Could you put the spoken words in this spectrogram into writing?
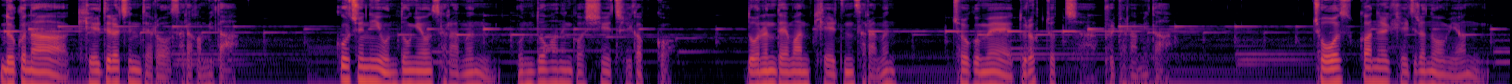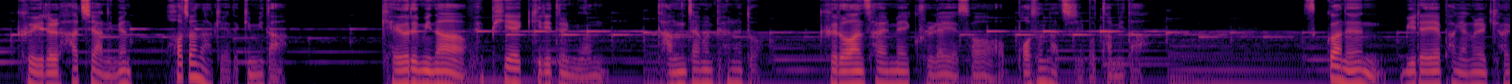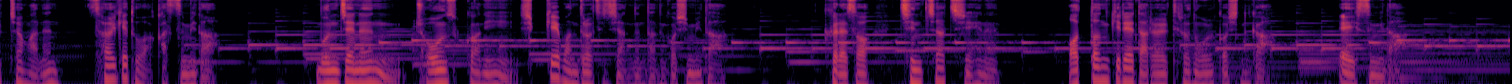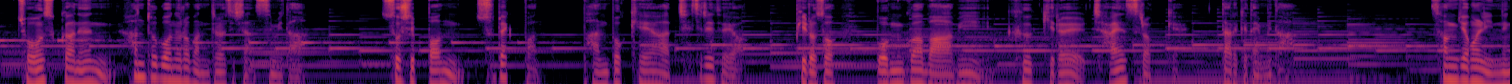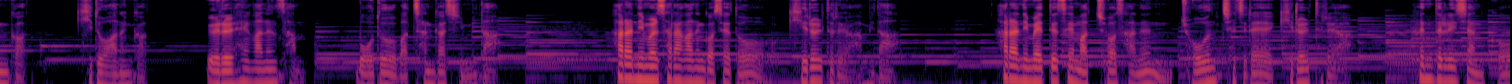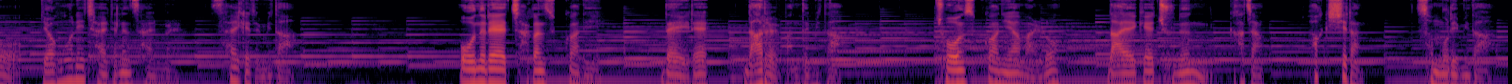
누구나 길들여진 대로 살아갑니다. 꾸준히 운동해온 사람은 운동하는 것이 즐겁고 노는 데만 길든 사람은 조금의 노력조차 불편합니다. 좋은 습관을 길들여 놓으면 그 일을 하지 않으면 허전하게 느낍니다. 게으름이나 회피에 길이 들면 당장은 편해도 그러한 삶의 굴레에서 벗어나지 못합니다. 습관은 미래의 방향을 결정하는 설계도와 같습니다. 문제는 좋은 습관이 쉽게 만들어지지 않는다는 것입니다. 그래서 진짜 지혜는 어떤 길에 나를 들여놓을 것인가에 있습니다. 좋은 습관은 한두 번으로 만들어지지 않습니다. 수십 번, 수백 번 반복해야 체질이 되어 비로소 몸과 마음이 그 길을 자연스럽게 따르게 됩니다. 성경을 읽는 것, 기도하는 것, 의를 행하는 삶 모두 마찬가지입니다. 하나님을 사랑하는 것에도 길을 들여야 합니다. 하나님의 뜻에 맞춰 사는 좋은 체질에 길을 들여야 흔들리지 않고 영원히 잘 되는 삶을 살게 됩니다. 오늘의 작은 습관이 내일의 나를 만듭니다. 좋은 습관이야말로 나에게 주는 가장 확실한 선물입니다.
